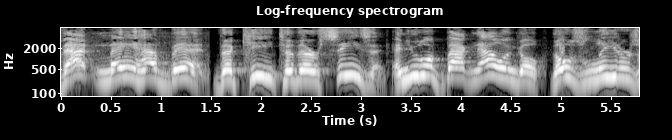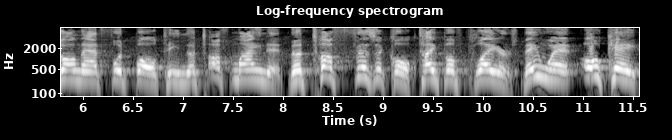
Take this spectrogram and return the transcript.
that may have been the key to their season. And you look back now and go, those leaders on that football team, the tough minded, the tough physical type of players, they went, okay,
